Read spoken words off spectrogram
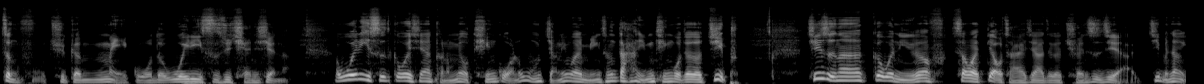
政府去跟美国的威利斯去牵线的。威利斯各位现在可能没有听过，那我们讲另外一名称，大家已经听过，叫做 Jeep。其实呢，各位你要稍微调查一下这个全世界啊，基本上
